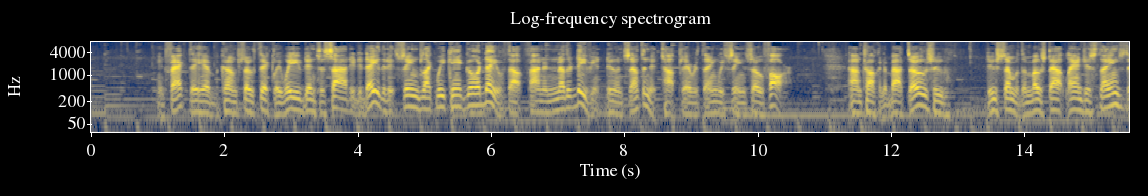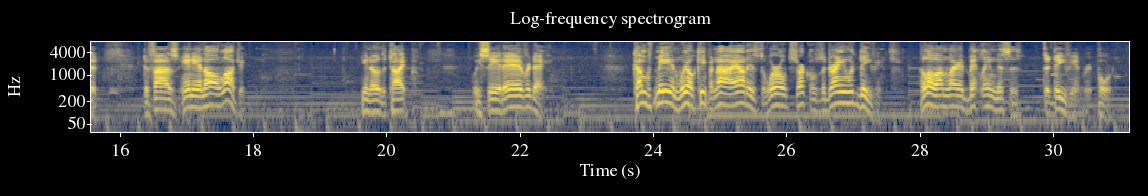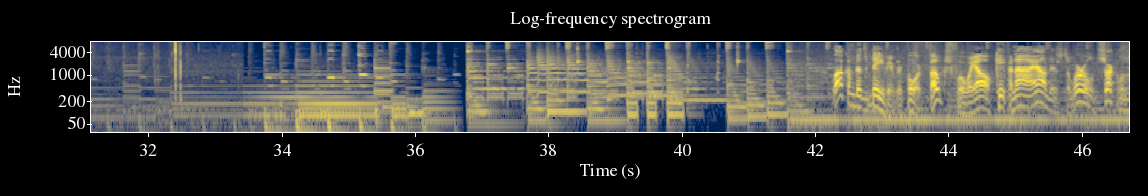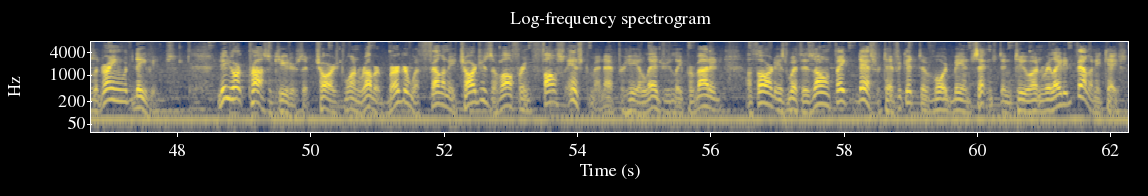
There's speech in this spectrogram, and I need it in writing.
In fact, they have become so thickly weaved in society today that it seems like we can't go a day without finding another deviant doing something that tops everything we've seen so far. I'm talking about those who do some of the most outlandish things that defies any and all logic. You know the type. We see it every day. Come with me and we'll keep an eye out as the world circles the drain with deviants. Hello, I'm Larry Bentley and this is the Deviant Report. Welcome to the Deviant Report, folks, where we all keep an eye out as the world circles the drain with deviants. New York prosecutors have charged one Robert Berger with felony charges of offering false instrument after he allegedly provided authorities with his own fake death certificate to avoid being sentenced in two unrelated felony cases.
